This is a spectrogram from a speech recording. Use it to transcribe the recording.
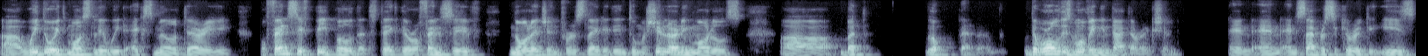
Uh, we do it mostly with ex-military offensive people that take their offensive knowledge and translate it into machine learning models. Uh, but look, the world is moving in that direction. And, and, and cybersecurity is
